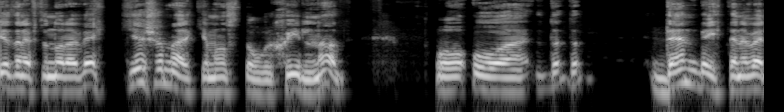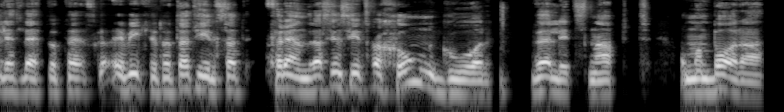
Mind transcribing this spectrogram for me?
redan efter några veckor så märker man stor skillnad. Och, och den biten är väldigt lätt att är viktigt att ta till Så Att förändra sin situation går väldigt snabbt om man bara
